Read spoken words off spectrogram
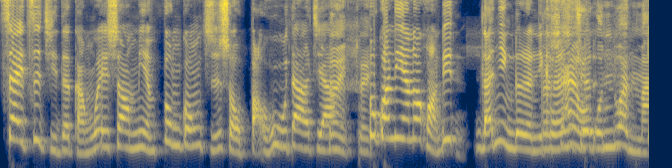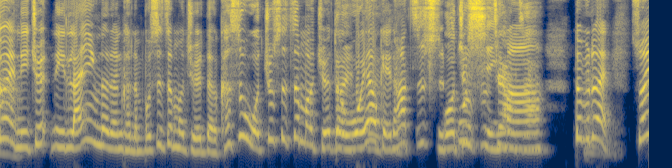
在自己的岗位上面奉公职守，保护大家。对对，不管你安多款，你蓝营的人，你可能觉得温暖嘛。对，你觉你蓝营的人可能不是这么觉得，可是我就是这么觉得，我要给他支持，不行吗？对不对？所以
